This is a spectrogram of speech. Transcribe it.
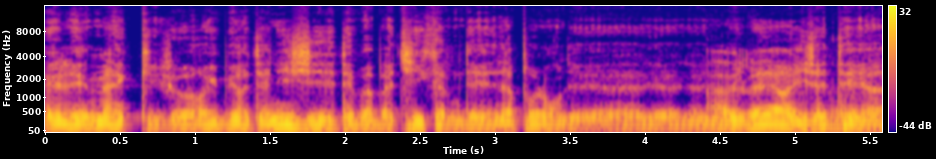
Et les mecs qui jouent au rugby, au tennis, ils étaient pas bâtis comme des Apollons de, de, ah Ils étaient. Euh,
